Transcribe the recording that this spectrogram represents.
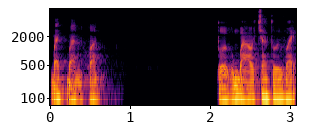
Bách băn khoăn Tôi cũng bảo cha tôi vậy.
